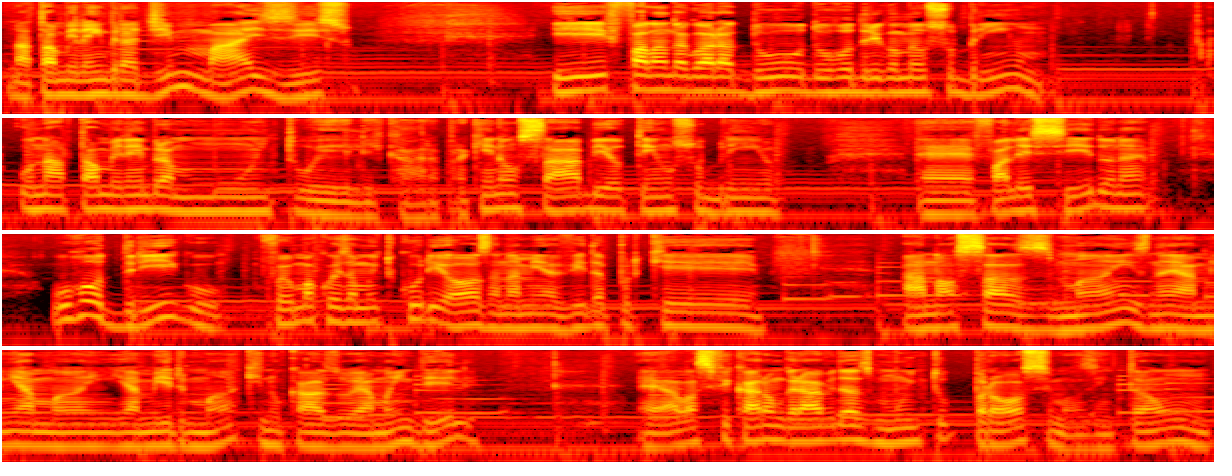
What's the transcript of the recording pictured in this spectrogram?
O Natal me lembra demais isso. E falando agora do, do Rodrigo, meu sobrinho, o Natal me lembra muito ele, cara. Para quem não sabe, eu tenho um sobrinho é, falecido, né? O Rodrigo foi uma coisa muito curiosa na minha vida porque as nossas mães, né, a minha mãe e a minha irmã, que no caso é a mãe dele, é, elas ficaram grávidas muito próximas. Então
